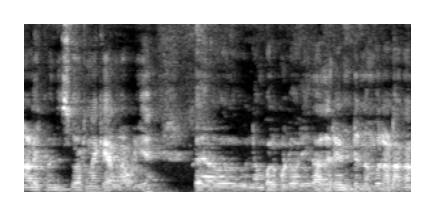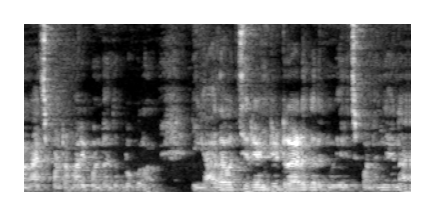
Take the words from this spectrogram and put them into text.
நாளைக்கு வந்து ஸ்வர்ண கேரளாவுடைய நம்பர் கொண்டு வர ஏதாவது ரெண்டு நம்பர் அழகாக மேட்ச் பண்ணுற மாதிரி கொண்டு வந்து கொடுக்கலாம். நீங்கள் அதை வச்சு ரெண்டு ட்ரா எடுக்கிறதுக்கு முயற்சி பண்ணுங்கள் ஏன்னா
